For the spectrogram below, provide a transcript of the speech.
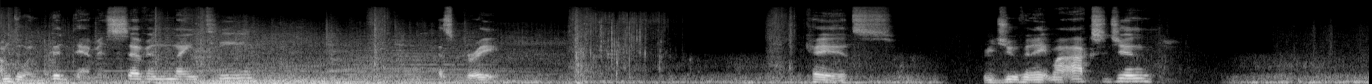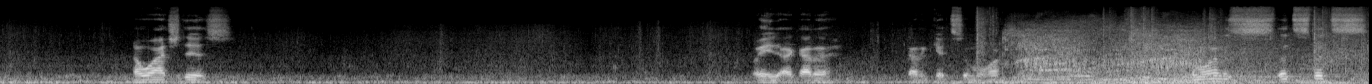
I'm doing good damage. 719. That's great. Okay, it's rejuvenate my oxygen. Now watch this. Wait, I gotta gotta get some more. Come on, let's let's let's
